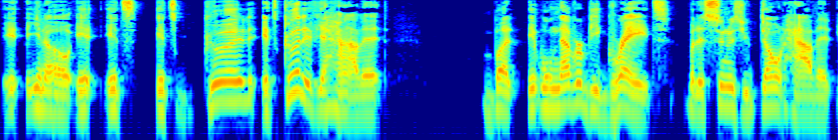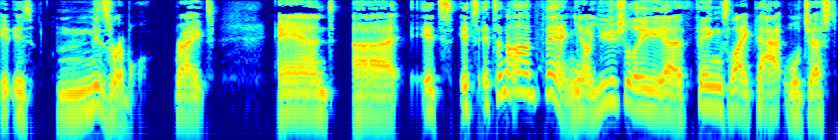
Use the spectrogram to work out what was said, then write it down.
it, you know, it, it's, it's good. It's good if you have it, but it will never be great. But as soon as you don't have it, it is miserable, right? And uh, it's it's it's an odd thing, you know. Usually, uh, things like that will just,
